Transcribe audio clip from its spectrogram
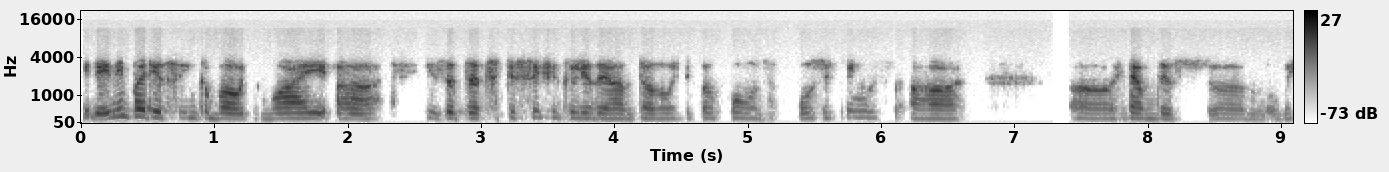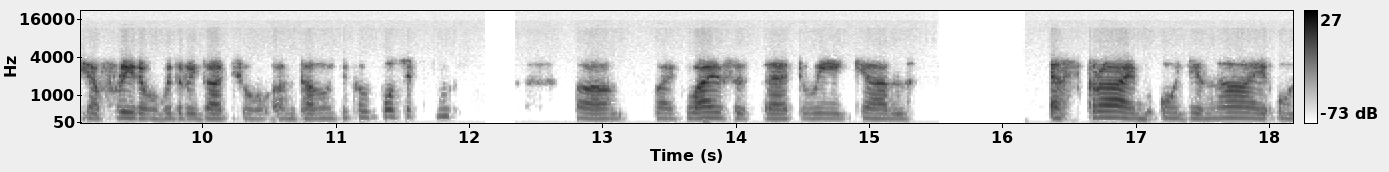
did anybody think about why uh, is it that specifically the ontological positings uh, have this um, we have freedom with regard to ontological positings um, like why is it that we can ascribe or deny or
